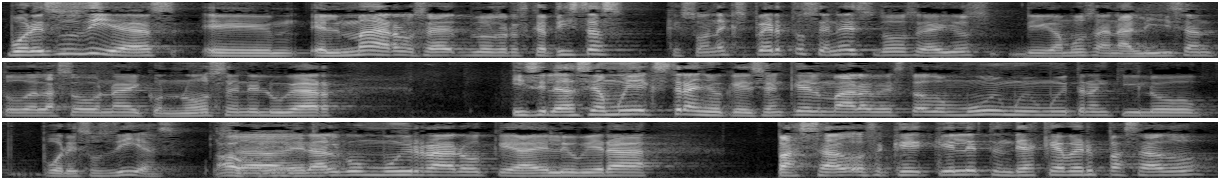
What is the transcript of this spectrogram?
Por esos días, eh, el mar, o sea, los rescatistas que son expertos en esto, o sea, ellos, digamos, analizan toda la zona y conocen el lugar. Y se les hacía muy extraño que decían que el mar había estado muy, muy, muy tranquilo por esos días. O Ah, sea, era algo muy raro que a él le hubiera pasado. O sea, ¿qué, qué le tendría que haber pasado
